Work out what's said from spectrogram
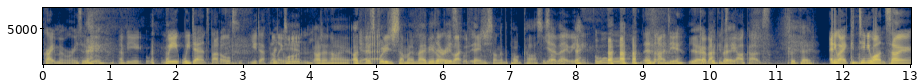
great memories of you. Of you, we we dance battled. You definitely we did. won. I don't know. I, There's footage somewhere. Maybe it'll There be like the theme song of the podcast or Yeah, something. maybe. Ooh, there's an idea. Yeah, Go back into be. the archives. Could be. Anyway, continue on. So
